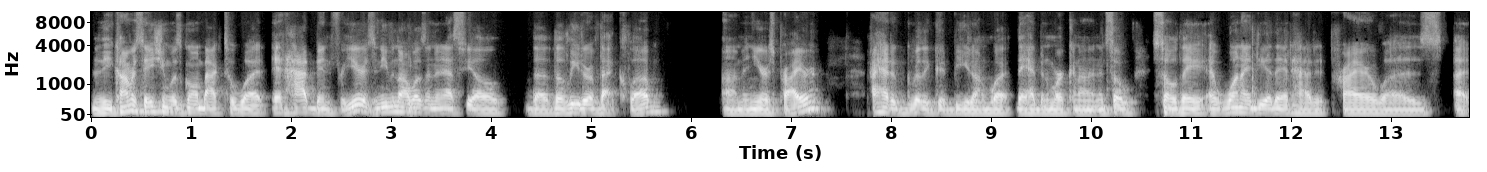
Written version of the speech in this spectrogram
the conversation was going back to what it had been for years. And even though I wasn't an SVL, the, the leader of that club um, in years prior, I had a really good beat on what they had been working on. And so, so they, uh, one idea they had had prior was uh,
